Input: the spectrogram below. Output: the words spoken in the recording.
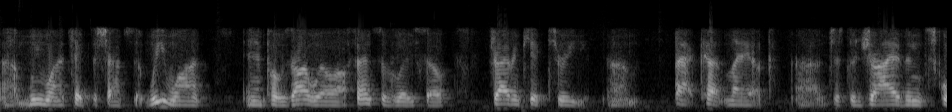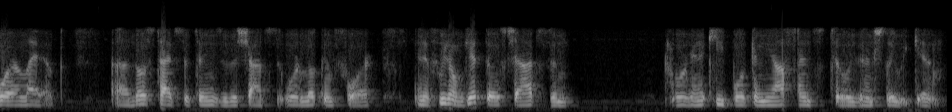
Um, we want to take the shots that we want and impose our will offensively. So, drive and kick three, um, back cut layup, uh, just a drive and score a layup. Uh, those types of things are the shots that we're looking for. And if we don't get those shots, then we're going to keep working the offense until eventually we get them.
